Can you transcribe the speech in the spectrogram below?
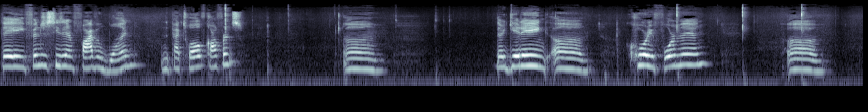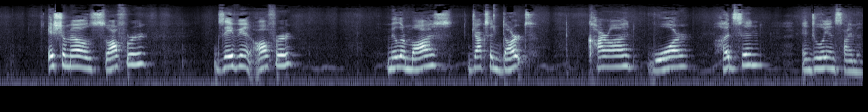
they finished the season five and one in the Pac-12 conference. Um, they're getting um, Korey Foreman, um, Ishmael Sopher, Xavier Offer, Miller Moss, Jackson Dart, Kyron War, Hudson, and Julian Simon.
